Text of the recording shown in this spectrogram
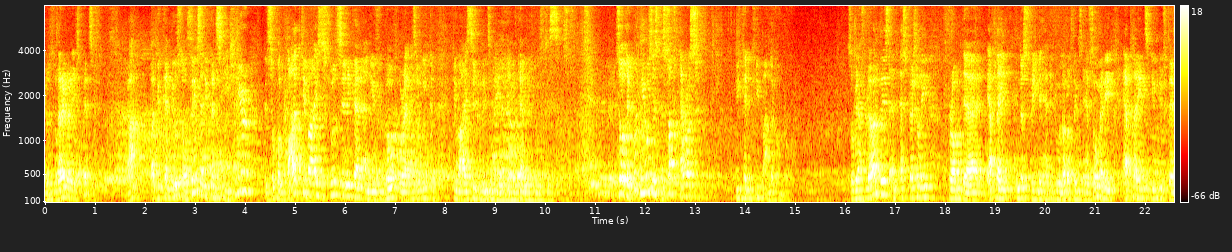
It's very, very expensive. Yeah? But you can use those things, and you can see here. The so-called bulk devices, full silicon, and if you go for a SOI device, silicon insulator, then you can reduce this. So the good news is the soft errors we can keep under control. So we have learned this, and especially from the airplane industry, they had to do a lot of things. They have so many airplanes, even if the,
